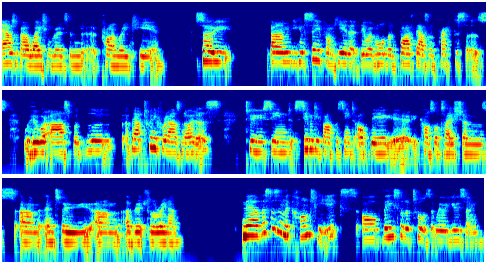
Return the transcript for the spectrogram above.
out of our waiting rooms in primary care. So um, you can see from here that there were more than 5,000 practices who were asked with about 24 hours notice to send 75% of their uh, consultations um, into um, a virtual arena. Now, this is in the context of these sort of tools that we were using.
